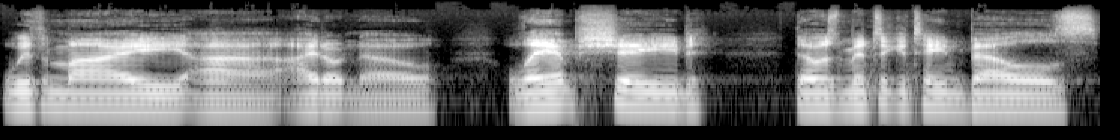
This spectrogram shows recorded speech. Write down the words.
with my uh I don't know lampshade that was meant to contain bells.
